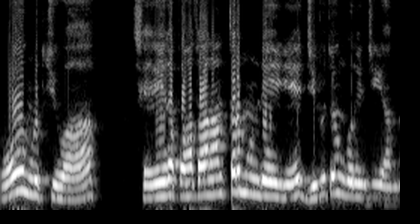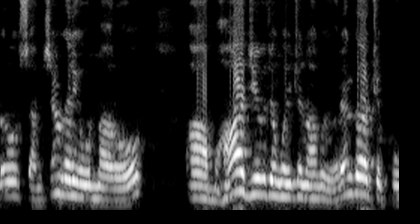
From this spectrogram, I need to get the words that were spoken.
ఓ మృత్యువా శరీర పాతానంతరం ఉండే ఏ జీవితం గురించి అందరూ సంశయం కలిగి ఉన్నారో ఆ మహా జీవితం గురించి నాకు వివరంగా చెప్పు.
